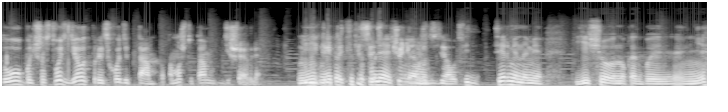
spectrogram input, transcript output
то большинство сделок происходит там, потому что там дешевле. Мне, мне кажется, ты пуляешь ничего не может сделать. терминами, еще, ну, как бы, не,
